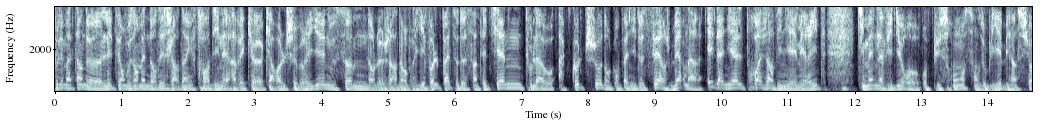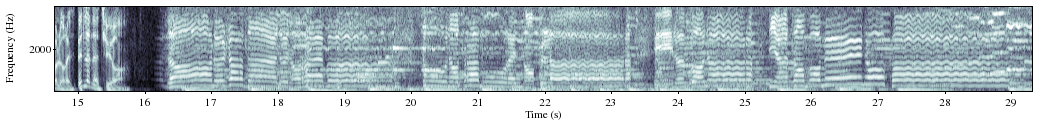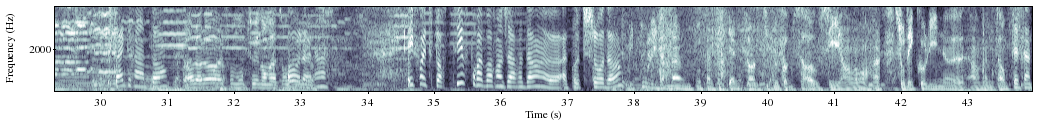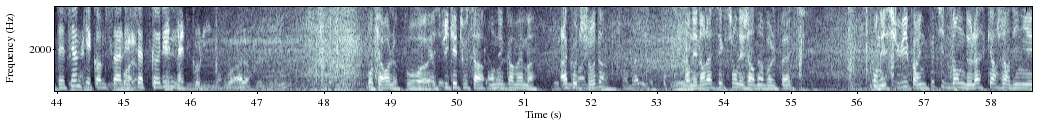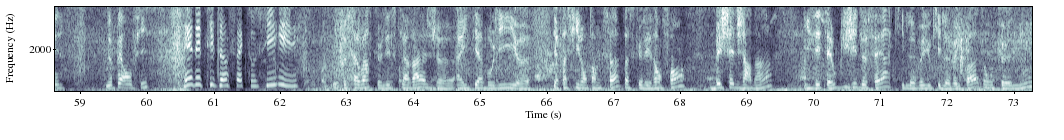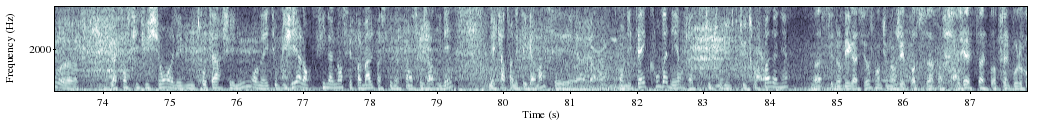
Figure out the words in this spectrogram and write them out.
tous les matins de l'été, on vous emmène dans des jardins extraordinaires avec euh, Carole Chevrier. Nous sommes dans le jardin ouvrier Volpette de Saint-Étienne, tout là-haut à Côte-Chaude, en compagnie de Serge, Bernard et Daniel, trois jardiniers émérites qui mènent la vie dure aux, pucerons, sans oublier bien sûr le respect de la nature. Dans le jardin de nos rêves, tout notre amour est en et le bonheur vient embaumer nos cœurs. Ça grimpe, hein Oh là là, il faut monter, non mais attendez. Oh là là. Et Il faut être sportif pour avoir un jardin euh, à côte chaude. Hein Mais tous les jardins autour de Saint-Etienne sont un petit peu comme ça aussi, hein, hein, sur des collines euh, en même temps. C'est Saint-Étienne qui est comme ça, les sept Les collines. sept collines, voilà. Bon Carole, pour euh, expliquer tout ça, on est quand même à Côte-Chaude. On est dans la section des jardins Volpette. On est suivi par une petite bande de lascars jardiniers de père en fils. Et des petits insectes aussi. Il faut savoir que l'esclavage euh, a été aboli euh, il n'y a pas si longtemps que ça, parce que les enfants bêchaient le jardin. Ils étaient obligés de le faire, qu'ils le veuillent ou qu'ils ne le veuillent pas. Donc euh, nous, euh, la Constitution, elle est venue trop tard chez nous. On a été obligés. Alors finalement, c'est pas mal parce que maintenant on sait jardiner. Mais quand on était gamin, c'est, on était condamnés en fait. Tu, tu trouves pas, Daniel? Ouais, c'est une obligation, sinon tu mangeais pas tout ça quand ça quand le boulot.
